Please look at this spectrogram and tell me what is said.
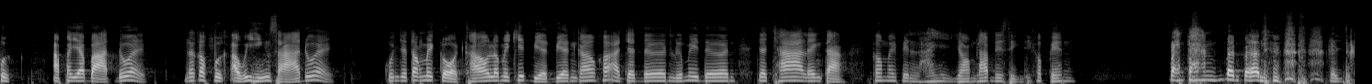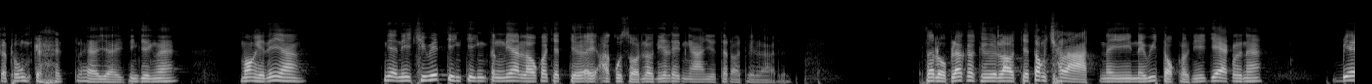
ฝึกอภยาบาทด้วย แล้วก็ฝึกอวิหิงสาด้วย คุณจะต้องไม่โกรธเขาแล้วไม่คิดเบียดเบียนเขาเขาอาจจะเดินหรือไม่เดิน จะช้าอะไรต่างก็ไม่เป็นไรยอมรับในสิ่งที่เขาเป็นแปนแปนแปนแปนกระทุ้งแก่แใหญ่จริงๆไหมมองเห็นได้ยังเนี่ยในชีวิตจริง ๆ ตรงเนี้ยเราก็จะเจอไอ้อกุศลเหล่านี้เล่นงานอยู่ตลอดเวลาเลย สรุปแล้วก็คือเราจะต้องฉลาดในในวิตกเหล่านี้แยกเลยนะ เบีย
